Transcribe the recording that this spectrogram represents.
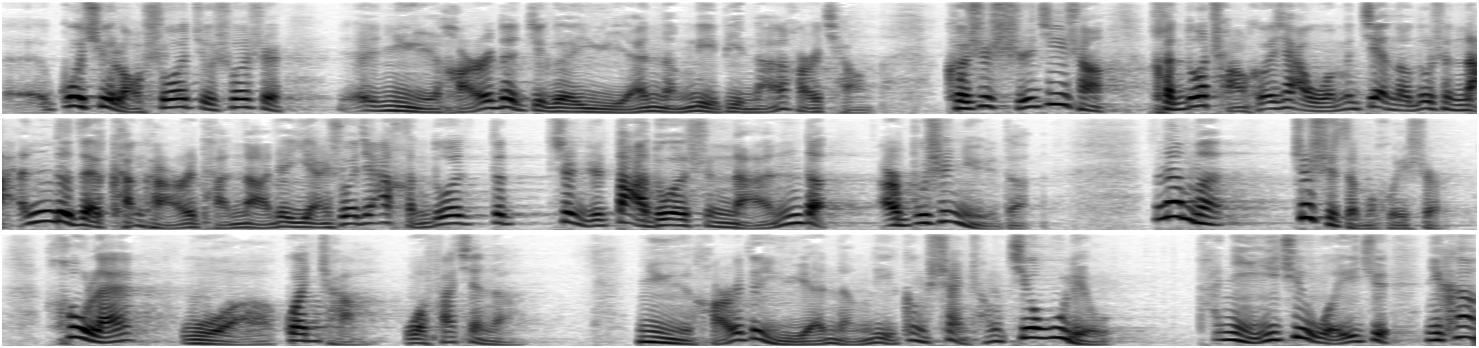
呃，过去老说就说是呃，女孩的这个语言能力比男孩强。可是实际上，很多场合下我们见到都是男的在侃侃而谈呐。这演说家很多的，甚至大多是男的，而不是女的。那么这是怎么回事后来我观察，我发现呢。女孩的语言能力更擅长交流，她你一句我一句。你看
